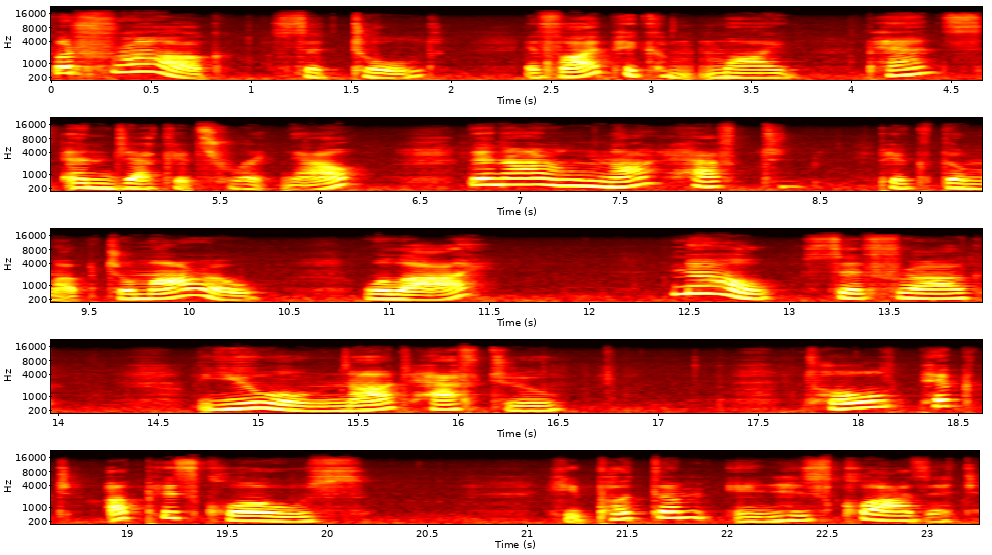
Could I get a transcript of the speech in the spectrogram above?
But Frog, said Toad, if I pick my pants and jackets right now, then I will not have to pick them up tomorrow, will I? No, said Frog. You will not have to. Toad picked up his clothes. He put them in his closet.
